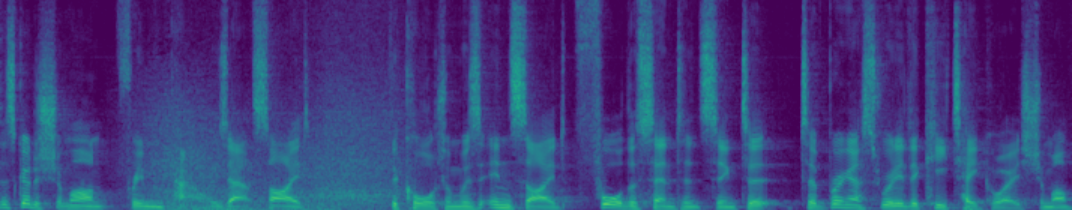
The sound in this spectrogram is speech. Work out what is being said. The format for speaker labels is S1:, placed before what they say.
S1: Let's go to Shamaan Freeman Powell, who's outside the court and was inside for the sentencing to, to bring us really the key takeaways. Shamaan.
